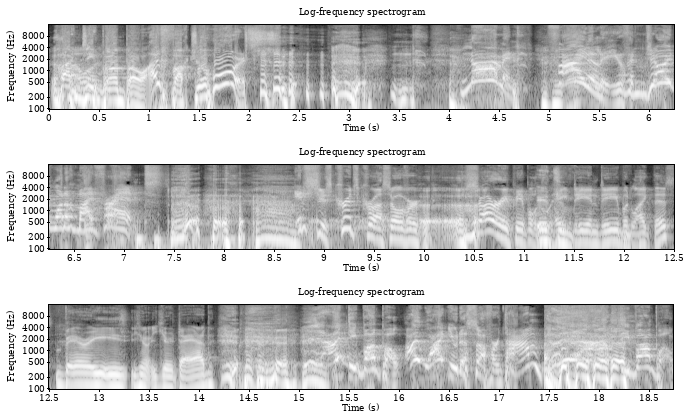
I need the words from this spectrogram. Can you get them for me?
I'm D. I fucked a horse. Norman, finally, you've enjoyed one of my friends. it's just Crit's crossover. Sorry, people who It's hate D and D, but like this. Very easy. You know, your dad. I'm D Bumpo. I want you to suffer, Tom. I'm D Bumpo.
